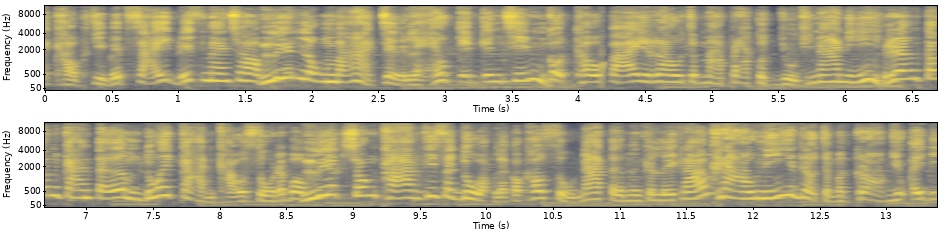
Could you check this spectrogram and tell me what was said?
กเข้าไปที่เว็บไซต์ r i s m a n Shop เลื่อนลงมาเจอแล้วเกมเกนชินกดเข้าไปเราจะมาปรากฏอยู่ที่หน้านี้ เริ่มต้นการเติมด้วยการเข้าสู่ระบบ เลือกช่องทางที่สะดวกแล้วก็เข้าสู่หน้าเติมเงินกันเลยครับ คราวนี้เราจะมากรอก UID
